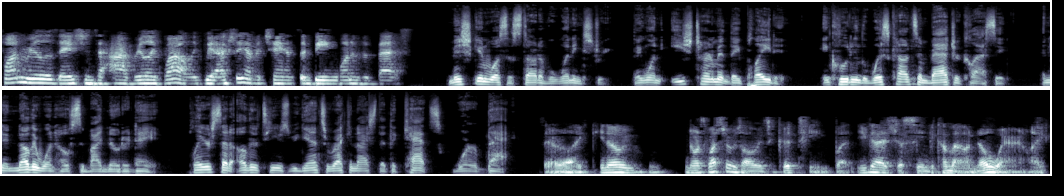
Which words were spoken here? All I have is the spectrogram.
fun realization to have. We're like, wow, like we actually have a chance of being one of the best. Michigan was the start of a winning streak. They won each tournament they played in, including the Wisconsin Badger Classic and another one hosted by Notre Dame. Players said other teams began to recognize that the Cats were back. They were like, you know, Northwestern was always a good team, but you guys just seem to come out of nowhere. Like,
